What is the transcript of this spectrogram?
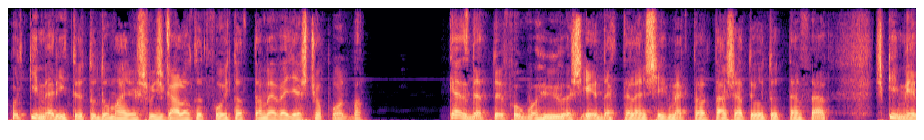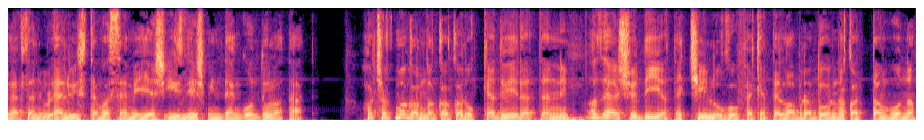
hogy kimerítő tudományos vizsgálatot folytattam e vegyes csoportban. Kezdettől fogva hűvös érdektelenség megtartását öltöttem fel, és kiméletlenül elűztem a személyes ízlés minden gondolatát. Ha csak magamnak akarok kedvére tenni, az első díjat egy csillogó fekete labradornak adtam volna,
